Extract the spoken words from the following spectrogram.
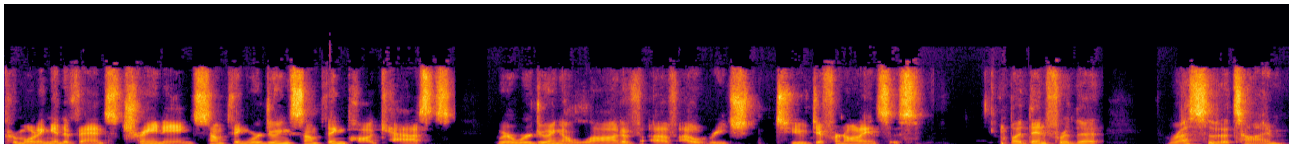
promoting an event, training, something. We're doing something, podcasts, where we're doing a lot of, of outreach to different audiences. But then for the rest of the time,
